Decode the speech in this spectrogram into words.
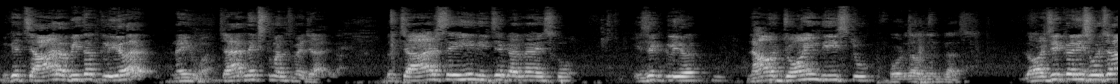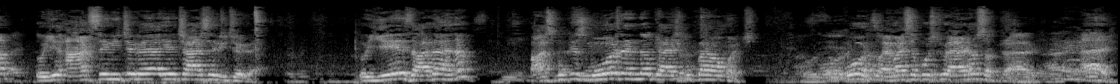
क्योंकि चार अभी तक क्लियर नहीं हुआ। चार नेक्स्ट मंथ में जाएगा। तो चार से ही नीचे करना है इसको। Is it clear now join these two four thousand plus logically सोचा तो ये आठ से नीचे गया ये चार से नीचे गया। तो ये ज़्यादा है ना? Passbook is more than the cash book by how much Four. So am I supposed to add or subtract? Add. Add.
